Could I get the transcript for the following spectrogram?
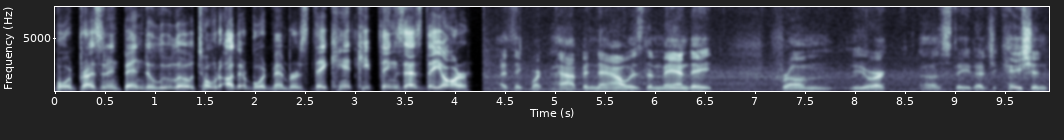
Board President Ben DeLulo told other board members they can't keep things as they are. I think what happened now is the mandate from New York uh, State Education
